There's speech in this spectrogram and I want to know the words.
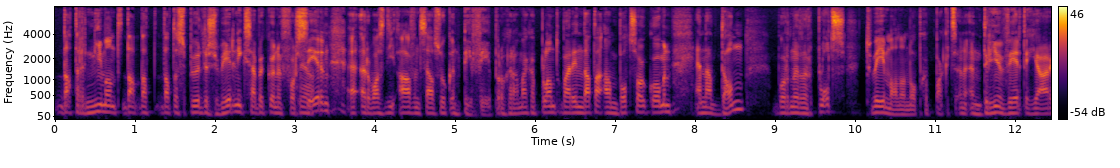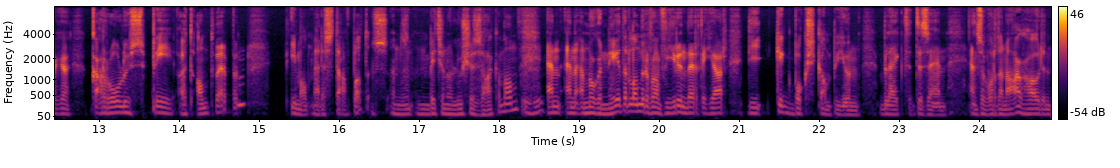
dat er niemand, dat, dat, dat de speurders weer niks hebben kunnen forceren. Eh, er was die avond zelfs ook een tv-programma gepland waarin dat, dat aan bod zou komen. En na dan worden er plots twee mannen opgepakt. Een, een 43-jarige Carolus P. uit Antwerpen, iemand met een strafblad, een, een beetje een loesje zakenman. en, en, en nog een Nederlander van 34 jaar die kickbokskampioen blijkt te zijn. En ze worden aangehouden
